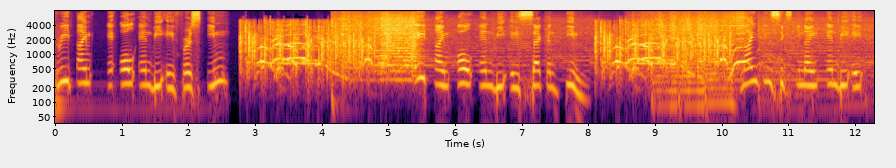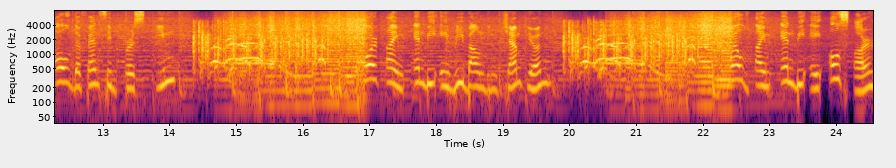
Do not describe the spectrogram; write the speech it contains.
3-time All-NBA first team. 8-time All-NBA second team. 1969 NBA All-Defensive First Team. 4-time NBA Rebounding Champion. 12-time NBA All-Star.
